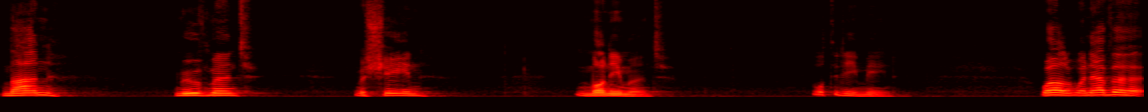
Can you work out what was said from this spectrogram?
man, movement, machine, monument. What did he mean? Well, whenever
